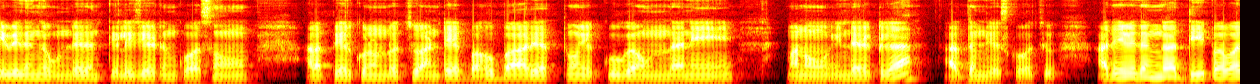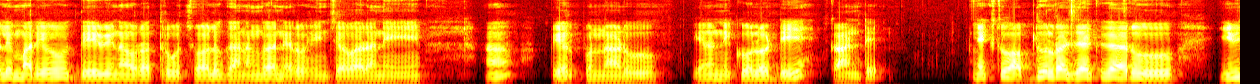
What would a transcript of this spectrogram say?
ఏ విధంగా ఉండేదని తెలియజేయడం కోసం అలా పేర్కొని ఉండొచ్చు. అంటే బహుభార్యత్వం ఎక్కువగా ఉందని మనం ఇండైరెక్ట్గా అర్థం చేసుకోవచ్చు. అదేవిధంగా దీపావళి మరియు దేవి నవరాత్రి ఉత్సవాలు ఘనంగా నిర్వహించేవారని పేర్కొన్నాడు. ఈయన Niccolo de Conti. Next Abdul Razzaq గారు ఇవి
